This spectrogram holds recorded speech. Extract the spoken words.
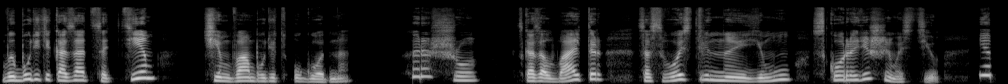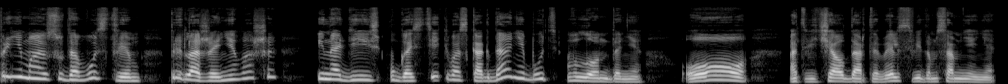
вы будете казаться тем, чем вам будет угодно. «Хорошо», — сказал Вальтер со свойственной ему скорой решимостью, — я принимаю с удовольствием предложение ваше и надеюсь угостить вас когда-нибудь в Лондоне. О, отвечал Дартевель с видом сомнения.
